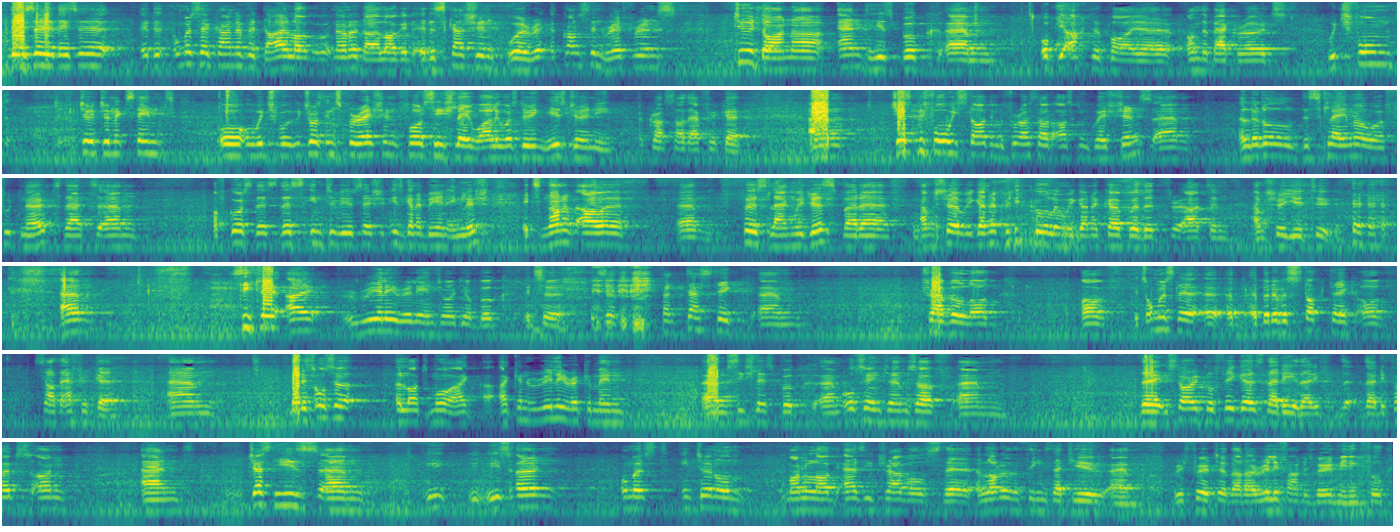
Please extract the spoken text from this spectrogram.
there's a, there's a, a, almost a kind of a dialogue, not a dialogue, a, a discussion or a, re, a constant reference to Dana and his book, um, Op die agterpaaie, On the Back Roads, which formed to, to an extent, or, or which, which was inspiration for Sihle while he was doing his journey across South Africa. Um, just before we start and before I start asking questions, um, a little disclaimer or a footnote that, um, of course, this, this interview session is going to be in English. It's none of our um, first languages, but uh, I'm sure we're going to be cool and we're going to cope with it throughout, and I'm sure you too. um, I really, really enjoyed your book. It's a, it's a fantastic um, travel log of, it's almost a, a, a bit of a stock take of South Africa. Um, but it's also a lot more. I, I can really recommend um, book, um, also in terms of um, the historical figures that he, that he, that he focuses on, and just his, um, his own almost internal monologue as he travels. The, a lot of the things that you um, referred to about, I really found it very meaningful.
